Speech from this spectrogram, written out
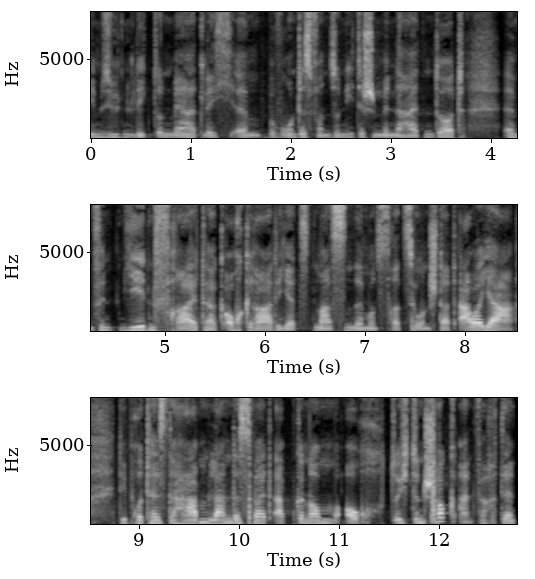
die im Süden liegt und mehrheitlich ähm, bewohnt ist von sunnitischen Minderheiten. Dort ähm, finden jeden Freitag, auch gerade jetzt, Massendemonstrationen statt. Aber ja, die Proteste haben landesweit abgenommen, auch durch den Schock einfach der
